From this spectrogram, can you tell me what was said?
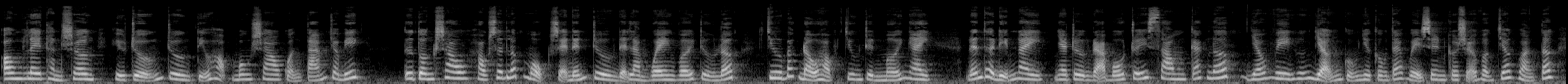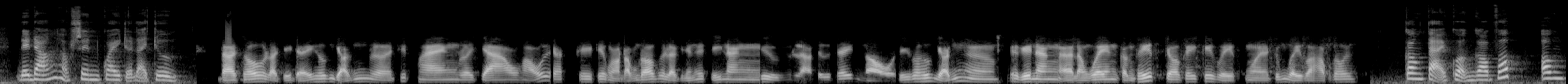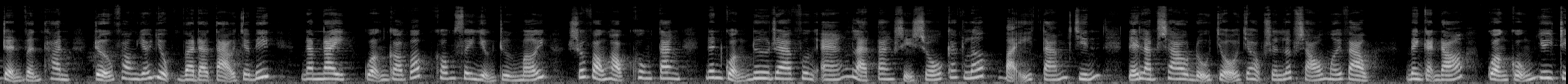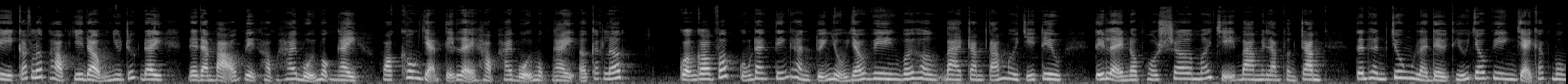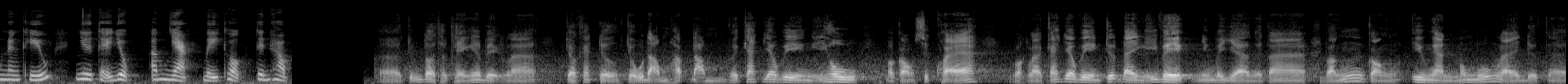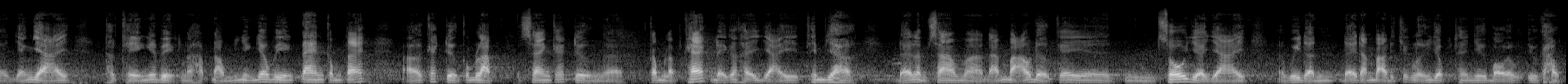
Ông Lê Thành Sơn, hiệu trưởng trường tiểu học Bông Sao, quận 8 cho biết, từ tuần sau, học sinh lớp 1 sẽ đến trường để làm quen với trường lớp, chưa bắt đầu học chương trình mới ngay. Đến thời điểm này, nhà trường đã bố trí xong các lớp, giáo viên hướng dẫn cũng như công tác vệ sinh cơ sở vật chất hoàn tất để đón học sinh quay trở lại trường. Đa số là chỉ để hướng dẫn rồi xếp hàng rồi chào hỏi các cái, cái hoạt động đó với là những cái kỹ năng ví dụ như là tư thế ngồi chỉ có hướng dẫn ờ, cái kỹ năng à, làm quen cần thiết cho cái cái việc mà chuẩn bị vào học thôi. Còn tại quận Gò Vấp, ông Trịnh Vĩnh Thành, trưởng phòng giáo dục và đào tạo cho biết, năm nay quận Gò Vấp không xây dựng trường mới, số phòng học không tăng nên quận đưa ra phương án là tăng sĩ số các lớp 7, 8, 9 để làm sao đủ chỗ cho học sinh lớp 6 mới vào. Bên cạnh đó, quận cũng duy trì các lớp học di động như trước đây để đảm bảo việc học 2 buổi một ngày hoặc không giảm tỷ lệ học 2 buổi một ngày ở các lớp. Quận Gò Vấp cũng đang tiến hành tuyển dụng giáo viên với hơn 380 chỉ tiêu, tỷ lệ nộp hồ sơ mới chỉ 35%. Tình hình chung là đều thiếu giáo viên dạy các môn năng khiếu như thể dục, âm nhạc, mỹ thuật, tin học. À, chúng tôi thực hiện cái việc là cho các trường chủ động hợp đồng với các giáo viên nghỉ hưu mà còn sức khỏe hoặc là các giáo viên trước đây nghỉ việc nhưng bây giờ người ta vẫn còn yêu ngành mong muốn lại được ờ, giảng dạy thực hiện cái việc là hợp đồng với những giáo viên đang công tác ở các trường công lập sang các trường ờ, công lập khác để có thể dạy thêm giờ để làm sao mà đảm bảo được cái ừ, số giờ dạy quy định để đảm bảo được chất lượng giáo dục theo như bộ yêu cầu.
